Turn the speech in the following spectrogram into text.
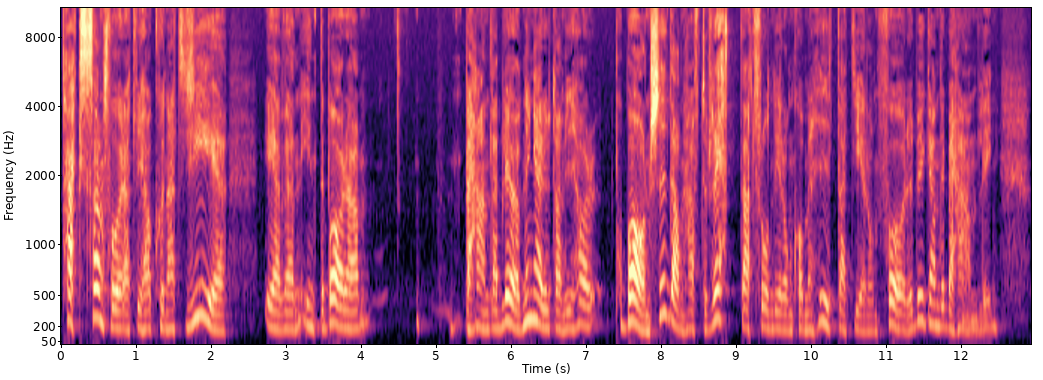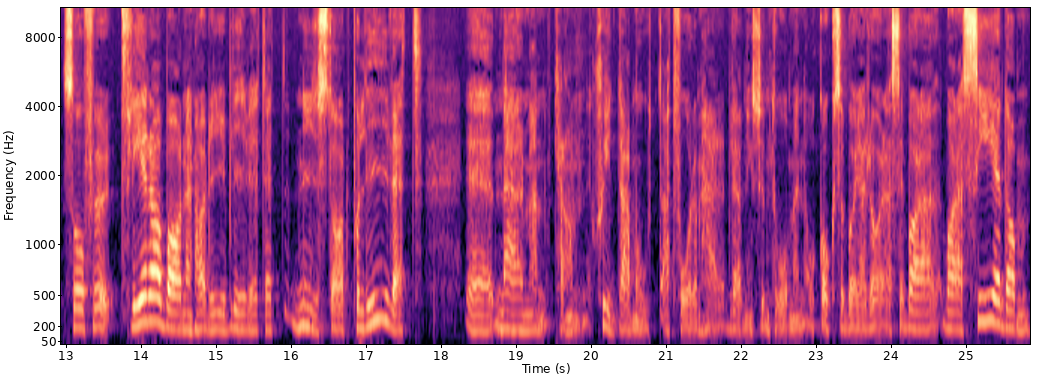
tacksam för att vi har kunnat ge även, inte bara behandla blödningar, utan vi har på barnsidan haft rätt att från det de kommer hit att ge dem förebyggande behandling. Så för flera av barnen har det ju blivit ett nystart på livet eh, när man kan skydda mot att få de här blödningssymptomen och också börja röra sig. Bara, bara se dem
